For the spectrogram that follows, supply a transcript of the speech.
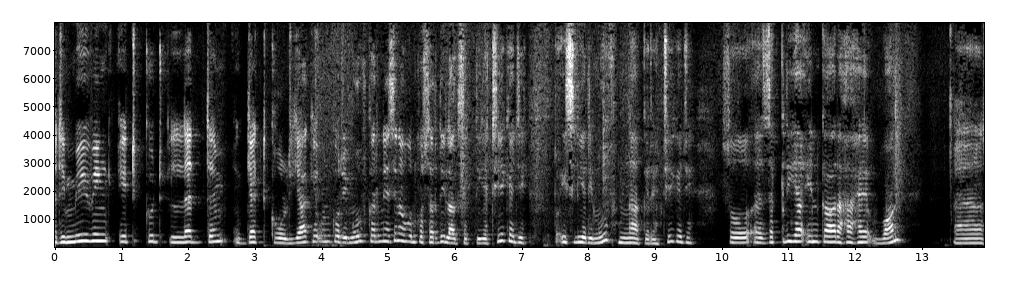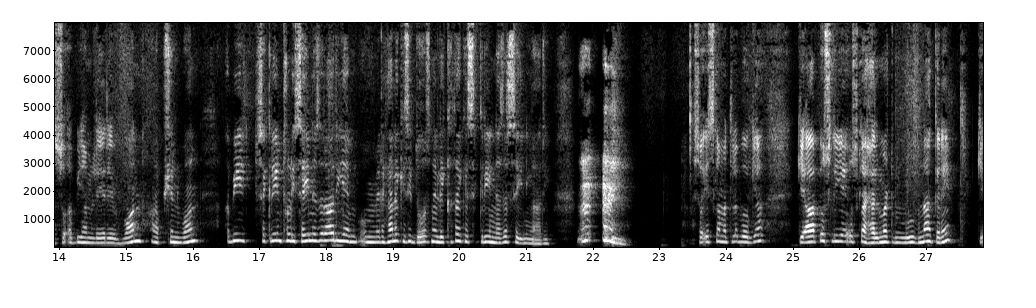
Removing it could let them get cold या कि उनको रिमूव करने से ना उनको सर्दी लग सकती है। ठीक है जी? तो इसलिए रिमूव ना करें। ठीक है जी? सो so, जक्रिया इनका रहा है वन सो अभी हम ले रहे वन ऑप्शन वन अभी स्क्रीन थोड़ी सही नज़र आ रही है। मेरे ख्याल है किसी दोस्त ने लिखा था कि स्क्रीन नज़र सही नहीं आ रही। सो so, इसका मतलब हो गया कि आप उस लिए उसका हेलमेट मूव ना करें कि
